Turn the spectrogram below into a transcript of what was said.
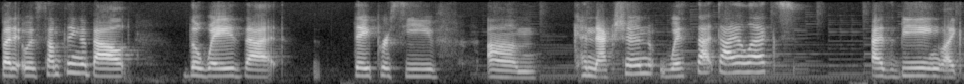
but it was something about the way that they perceive um, connection with that dialect as being like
